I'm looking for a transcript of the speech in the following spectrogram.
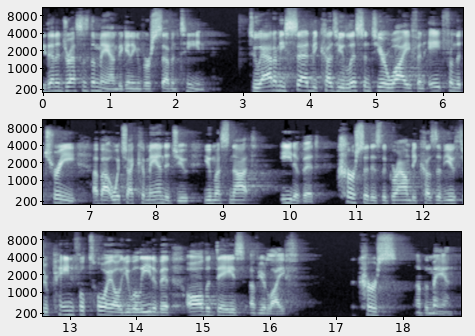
He then addresses the man, beginning in verse 17. To Adam he said, Because you listened to your wife and ate from the tree about which I commanded you, you must not eat of it. Cursed is the ground because of you. Through painful toil you will eat of it all the days of your life. Curse of the man.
